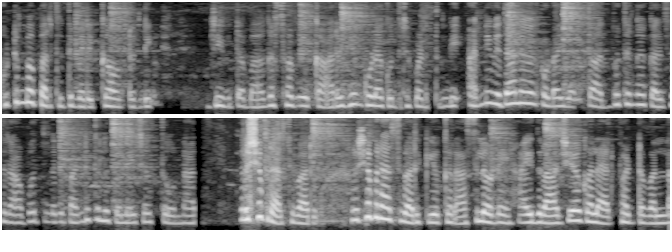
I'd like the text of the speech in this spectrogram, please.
కుటుంబ పరిస్థితి మెరుగ్గా ఉంటుంది. జీవిత భాగస్వామి యొక్క ఆరోగ్యం కూడా కుదిరిపడుతుంది అన్ని విధాలుగా కూడా ఎంతో అద్భుతంగా కలిసి రాబోతుందని పండితులు తెలియజేస్తూ ఉన్నారు. వృషభ రాశి వారు. వృషభ రాశి వారికి యొక్క రాశిలోనే ఐదు రాజయోగాలు ఏర్పడటం వల్ల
